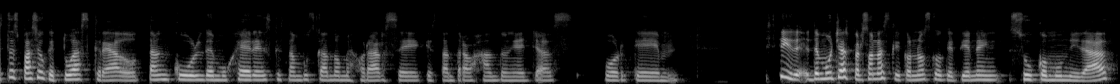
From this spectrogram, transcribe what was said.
este espacio que tú has creado, tan cool de mujeres que están buscando mejorarse, que están trabajando en ellas, porque Sí, de, muchas personas que conozco que tienen su comunidad,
